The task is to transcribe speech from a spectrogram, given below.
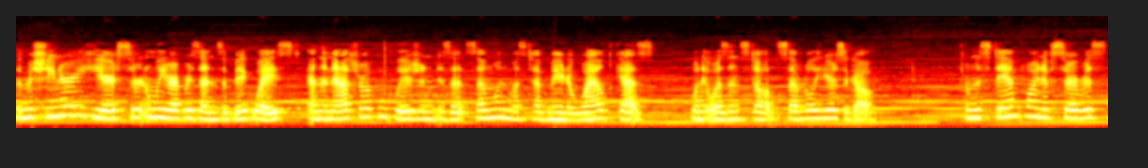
The machinery here certainly represents a big waste, and the natural conclusion is that someone must have made a wild guess when it was installed several years ago. From the standpoint of service,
